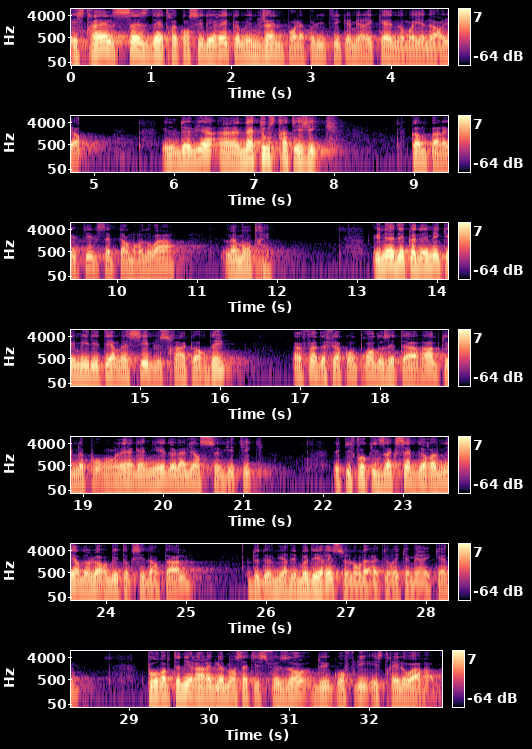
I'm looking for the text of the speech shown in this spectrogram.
Israël cesse d'être considéré comme une gêne pour la politique américaine au Moyen-Orient. Il devient un atout stratégique, comme paraît-il Septembre Noir l'a montré. Une aide économique et militaire massive lui sera accordée afin de faire comprendre aux États arabes qu'ils ne pourront rien gagner de l'alliance soviétique et qu'il faut qu'ils acceptent de revenir dans l'orbite occidentale, de devenir des modérés selon la rhétorique américaine, pour obtenir un règlement satisfaisant du conflit israélo-arabe.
